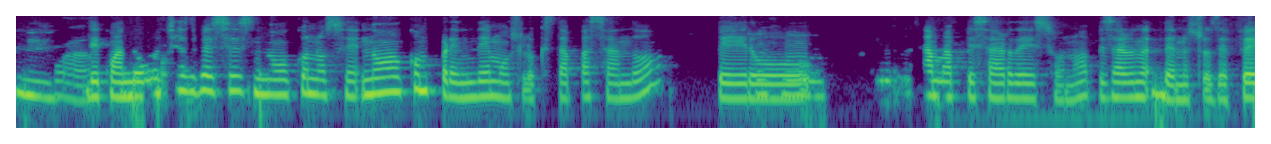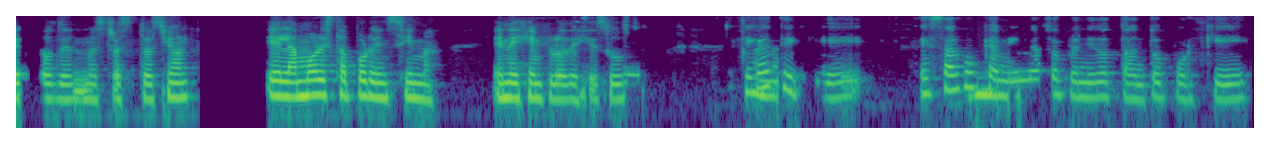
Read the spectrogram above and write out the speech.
Mm. De cuando muchas veces no conoce, no comprendemos lo que está pasando, pero ama a pesar de eso, ¿no? A pesar de nuestros defectos, de nuestra situación, el amor está por encima, en ejemplo de Jesús. Fíjate que es algo que a mí me ha sorprendido tanto porque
